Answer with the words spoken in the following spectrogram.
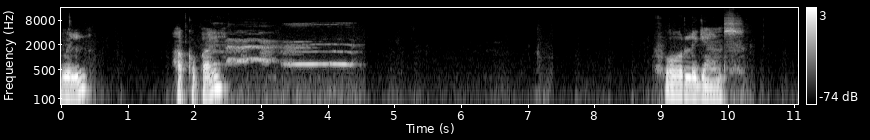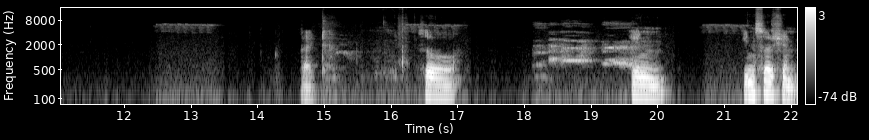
Will occupy four ligands right. So in insertion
